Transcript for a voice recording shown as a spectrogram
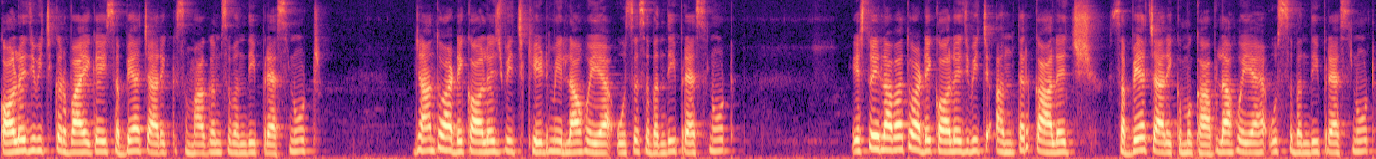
ਕਾਲਜ ਵਿੱਚ ਕਰਵਾਏ ਗਏ ਸੱਭਿਆਚਾਰਕ ਸਮਾਗਮ ਸੰਬੰਧੀ ਪ੍ਰੈਸ ਨੋਟ ਜਾਂ ਤੁਹਾਡੇ ਕਾਲਜ ਵਿੱਚ ਖੇਡ ਮੇਲਾ ਹੋਇਆ ਉਸ ਸੰਬੰਧੀ ਪ੍ਰੈਸ ਨੋਟ ਇਸ ਤੋਂ ਇਲਾਵਾ ਤੁਹਾਡੇ ਕਾਲਜ ਵਿੱਚ ਅੰਤਰ ਕਾਲਜ ਸੱਭਿਆਚਾਰਕ ਮੁਕਾਬਲਾ ਹੋਇਆ ਹੈ ਉਸ ਸੰਬੰਧੀ ਪ੍ਰੈਸ ਨੋਟ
